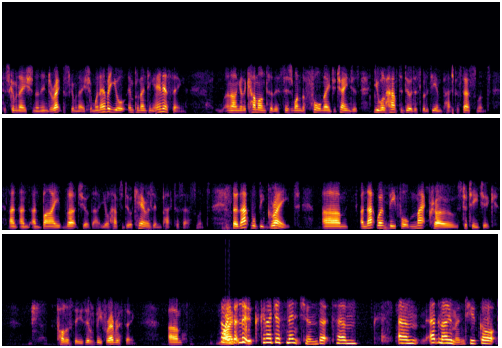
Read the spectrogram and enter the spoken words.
discrimination and indirect discrimination. Whenever you're implementing anything, and I'm going to come on to this, this is one of the four major changes, you will have to do a disability impact assessment. And, and, and by virtue of that, you'll have to do a carer's impact assessment. So that will be great. Um, and that won't be for macro strategic policies, it'll be for everything. Um, Sorry, but Luke, can I just mention that um, um, at the moment you've got,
